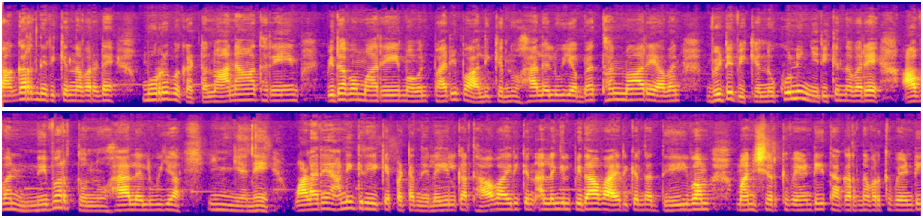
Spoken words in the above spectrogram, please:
തകർന്നിരിക്കുന്നവരുടെ മുറിവ് കെട്ടുന്നു. അനാഥരെയും വിധവമാരെയും അവൻ പരിപാലിക്കുന്നു. ഹലലൂയ ബദ്ധന്മാരെ അവൻ വിടുവിക്കുന്നു. കുനിഞ്ഞിരിക്കുന്നവരെ അവൻ നിവർത്തുന്നു. ഹാലലൂയ ഇങ്ങനെ വളരെ അനുഗ്രഹിക്കപ്പെട്ട നിലയിൽ കഥാവായിരിക്കുന്ന അല്ലെങ്കിൽ പിതാവായിരിക്കുന്ന ദൈവം മനുഷ്യർക്ക് വേണ്ടി തകർന്നവർക്ക് വേണ്ടി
